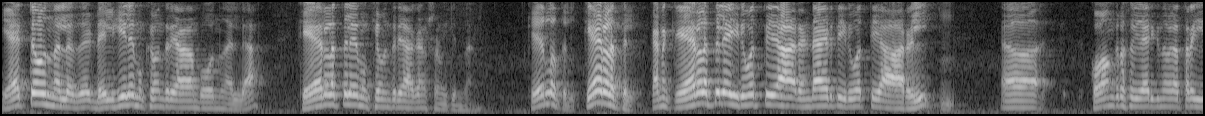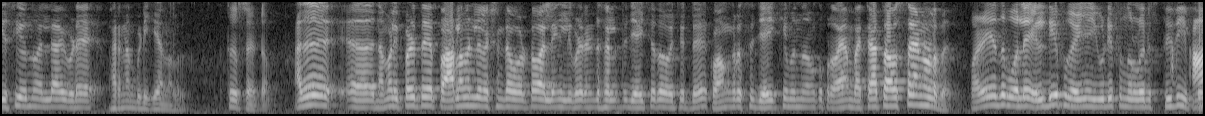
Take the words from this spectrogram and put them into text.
ഏറ്റവും നല്ലത് ഡൽഹിയിലെ മുഖ്യമന്ത്രിയാകാൻ പോകുന്നതല്ല കേരളത്തിലെ മുഖ്യമന്ത്രിയാകാൻ ശ്രമിക്കുന്നതാണ്. കേരളത്തിൽ? കേരളത്തിൽ. കാരണം കേരളത്തിലെ ഇരുപത്തി ആ- രണ്ടായിരത്തി ഇരുപത്തി ആറിൽ കോൺഗ്രസ് വിചാരിക്കുന്ന പോലെ അത്ര ഈസിയൊന്നുമല്ല ഇവിടെ ഭരണം പിടിക്കുക എന്നുള്ളത്. തീർച്ചയായിട്ടും. അത് നമ്മളിപ്പോഴത്തെ പാർലമെന്റ് ഇലക്ഷന്റെ വോട്ടോ അല്ലെങ്കിൽ ഇവിടെ രണ്ട് സ്ഥലത്ത് ജയിച്ചതോ വെച്ചിട്ട് കോൺഗ്രസ് ജയിക്കുമെന്ന് നമുക്ക് പറയാൻ പറ്റാത്ത അവസ്ഥയാണുള്ളത്. പഴയതുപോലെ എൽ ഡി എഫ് കഴിഞ്ഞ യു ഡി എഫ് എന്നുള്ളൊരു സ്ഥിതി ആ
